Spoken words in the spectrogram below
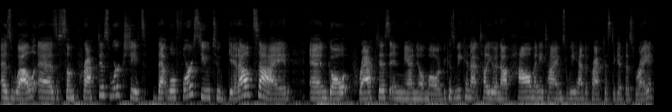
as well as some practice worksheets that will force you to get outside and go practice in manual mode because we cannot tell you enough how many times we had to practice to get this right.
